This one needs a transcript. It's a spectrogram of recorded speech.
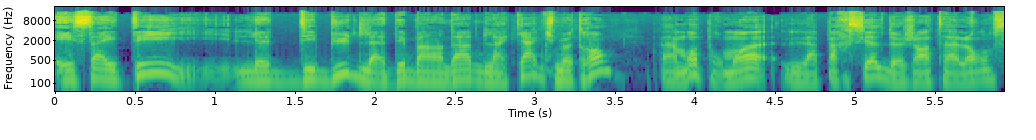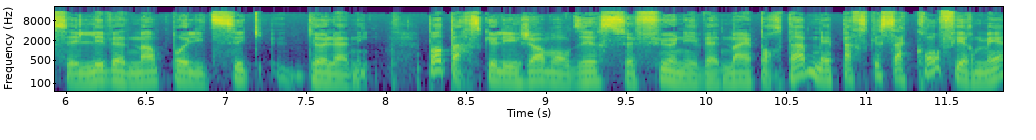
Et ça a été le début de la débandade de la CAQ, je me trompe? Ben moi, pour moi, la partielle de Jean Talon, c'est l'événement politique de l'année. Pas parce que les gens vont dire ce fut un événement important, mais parce que ça confirmait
